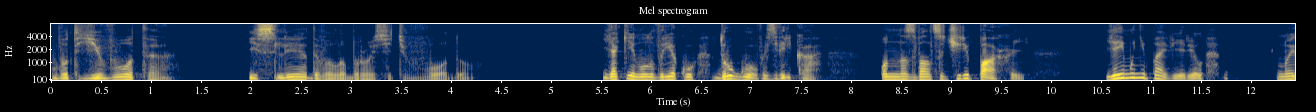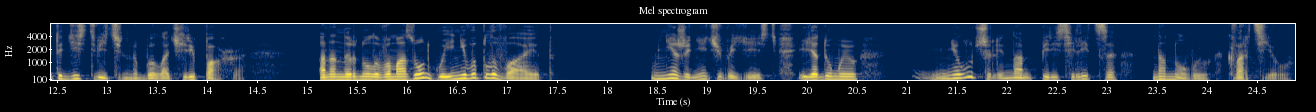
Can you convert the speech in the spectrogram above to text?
Вот его-то и следовало бросить в воду. Я кинул в реку другого зверька. Он назвался черепахой. Я ему не поверил, но это действительно была черепаха. Она нырнула в Амазонку и не выплывает. Мне же нечего есть, и я думаю, не лучше ли нам переселиться на новую квартиру?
